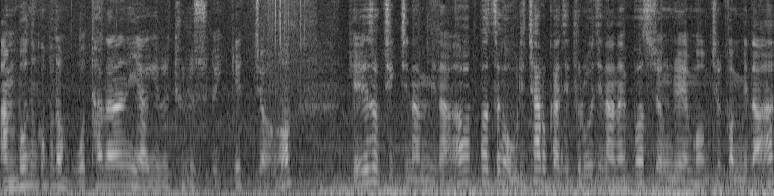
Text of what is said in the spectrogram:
안 보는 것보다 못하다는 이야기를 들을 수도 있겠죠. 계속 직진합니다. 버스가 우리 차로까지 들어오진 않아요. 버스 정류에 멈출 겁니다.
